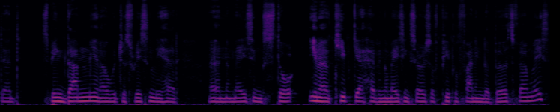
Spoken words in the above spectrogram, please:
that's being done. You know, we just recently had an amazing story. You know, keep get, having amazing stories of people finding their birth families,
